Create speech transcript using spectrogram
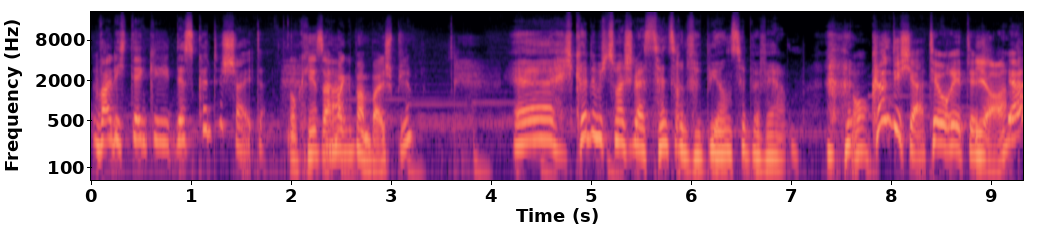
weil ich denke, das könnte scheitern. Okay, sag mal, gib mal ein Beispiel. Äh, ich könnte mich zum Beispiel als Tänzerin für Beyoncé bewerben. Oh. könnte ich ja, theoretisch. Ja. Ja?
